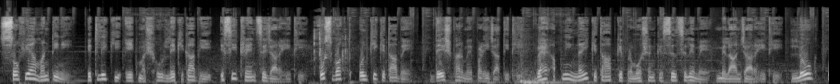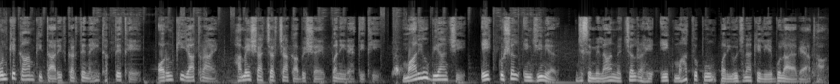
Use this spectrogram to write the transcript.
सोफिया मंटिनी, इटली की एक मशहूर लेखिका भी इसी ट्रेन से जा रही थी। उस वक्त उनकी किताबें देश भर में पढ़ी जाती थी। वह अपनी नई किताब के प्रमोशन के सिलसिले में मिलान जा रही थी। लोग उनके काम की तारीफ़ करते नहीं थकते थे और उनकी यात्राएँ हमेशा चर्चा का विषय बनी रहती थी। मारियो बियांची, एक कुशल इंजीनियर, जिसे मिलान में चल रहे एक महत्वपूर्ण परियोजना के लिए बुलाया गया था।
